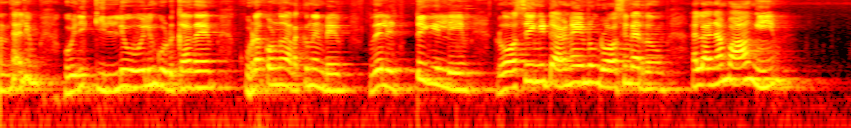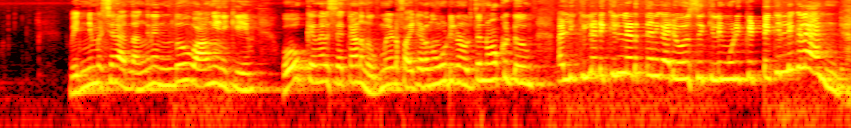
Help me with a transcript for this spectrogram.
എന്തായാലും ഒരു കില്ല് പോലും കൊടുക്കാതെ കൂടെ കൊണ്ട് നടക്കുന്നുണ്ട്. ഇതിൽ എട്ട് കില്ലേയും ഗ്രോസിങ് കിട്ടി അവനായിരുന്നു ഗ്രോസ് ആയിരുന്നു അല്ല ഞാൻ വാങ്ങി. വെന്നി മെഷീനകത്ത് അങ്ങനെ എന്തോ വാങ്ങി എനിക്ക്. ഓക്കെ എന്നാൽ സെറ്റാണ് ഉമ്മയുടെ ഫൈറ്റ് അടന്ന് ഓടിക്കണം ഒരുത്തൻ നോക്കിട്ടും. അള്ളി കില്ലടി കില്ലെടുത്ത് എനിക്ക് ഒരു ഓസി കില്ലും കൂടി കിട്ടി. കില്ലിക്കല എന്റെ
